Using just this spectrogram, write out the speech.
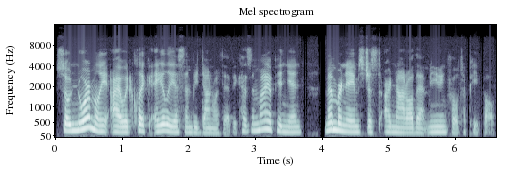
So normally I would click alias and be done with it because in my opinion, member names just are not all that meaningful to people.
